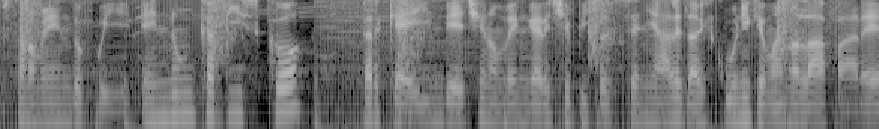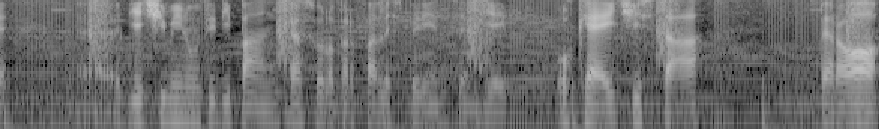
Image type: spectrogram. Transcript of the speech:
stanno venendo qui e non capisco perché invece non venga recepito il segnale da alcuni che vanno là a fare eh, 10 minuti di panca solo per fare l'esperienza NBA. Ok, ci sta, però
